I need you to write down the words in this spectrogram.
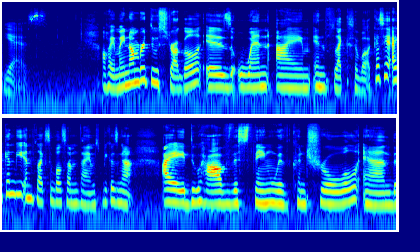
yes. Okay, my number two struggle is when I'm inflexible. Kasi I can be inflexible sometimes because nga, I do have this thing with control and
